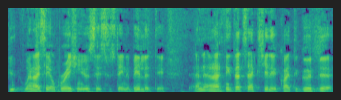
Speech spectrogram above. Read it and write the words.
You, when I say operation, you say sustainability, and and I think that's actually quite a good uh,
